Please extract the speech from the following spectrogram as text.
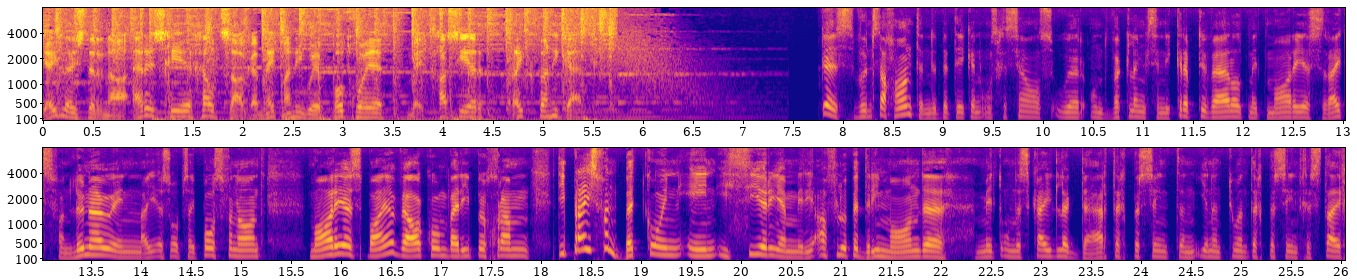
Jy luister na RSG Geldsaake met Money Web Potgoe met gasheer Ryk van die Kerk. Dis Woensdag aand en dit beteken ons gesels oor ontwikkelings in die kriptowêreld met Marius Reitz van Lunou en hy is op sy pos vanaand. Marius, baie welkom by die program. Die prys van Bitcoin en Ethereum het die afgelope 3 maande met onderskeidelik 30% en 21% gestyg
